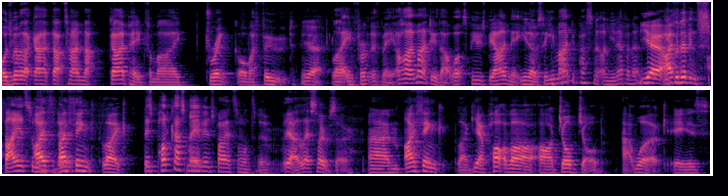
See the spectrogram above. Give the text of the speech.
Or do you remember that guy that time that guy paid for my drink or my food?" Yeah. Like in front of me. Oh, I might do that. What's who's behind me? You know, so you might be passing it on. You never know. Yeah, you I could have inspired someone I, to do I it. think like This podcast may have inspired someone to do it. yeah, let's hope so. Um, I think like yeah, part of our, our job job at work is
